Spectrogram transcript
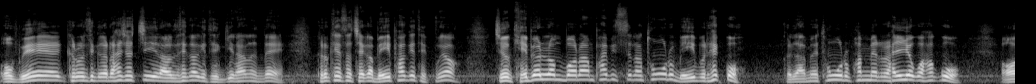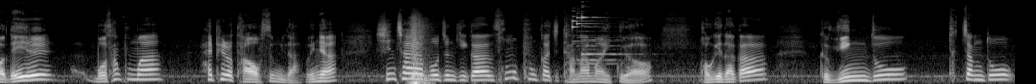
어, 왜 그런 생각을 하셨지라는 생각이 들긴 하는데 그렇게 해서 제가 매입하게 됐고요. 지금 개별 넘버랑 파비스랑 통으로 매입을 했고 그 다음에 통으로 판매를 하려고 하고 어, 내일 뭐 상품화 할 필요 다 없습니다. 왜냐 신차 보증 기간 소모품까지 다 남아 있고요. 거기다가 그 윙도 특장도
